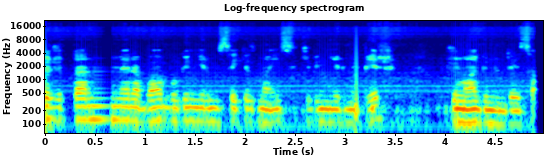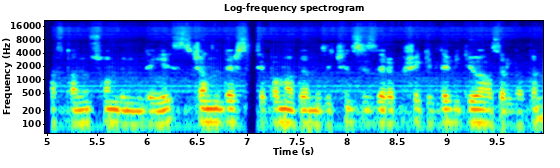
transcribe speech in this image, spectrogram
Çocuklar merhaba. Bugün 28 Mayıs 2021. Cuma günündeyiz. Haftanın son günündeyiz. Canlı ders yapamadığımız için sizlere bu şekilde video hazırladım.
